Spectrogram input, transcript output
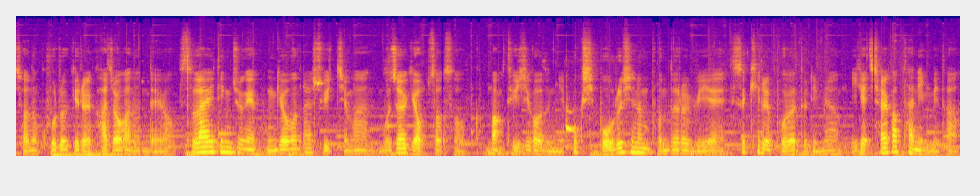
저는 구르기를 가져가는데요. 슬라이딩 중에 공격은 할 수 있지만 무적이 없어서 금방 뒤지거든요. 혹시 모르시는 분들을 위해 스킬을 보여드리면 이게 철갑탄입니다.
